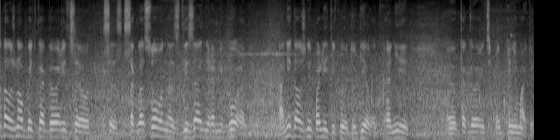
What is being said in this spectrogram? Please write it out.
должно быть, как говорится, вот, согласовано с дизайнерами города. Они должны политику эту делать, они, э, как говорится, предприниматели.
